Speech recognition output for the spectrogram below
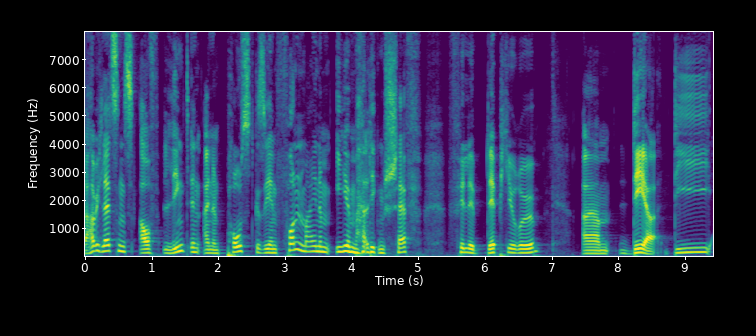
Da habe ich letztens auf LinkedIn einen Post gesehen von meinem ehemaligen Chef Philipp Depiereux, ähm, der die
